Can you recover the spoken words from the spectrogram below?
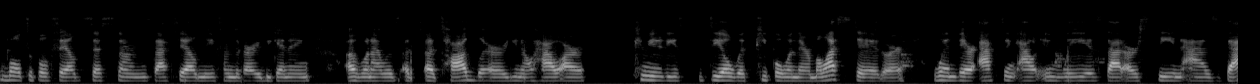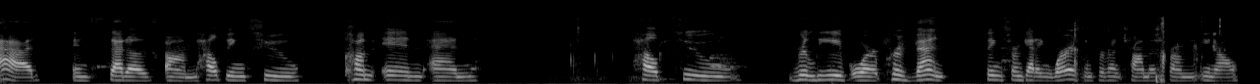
multiple failed systems that failed me from the very beginning of when I was a, a, toddler. You know, how our communities deal with people when they're molested or when they're acting out in ways that are seen as bad instead of um, helping to come in and help to relieve or prevent things from getting worse and prevent traumas from, you know,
